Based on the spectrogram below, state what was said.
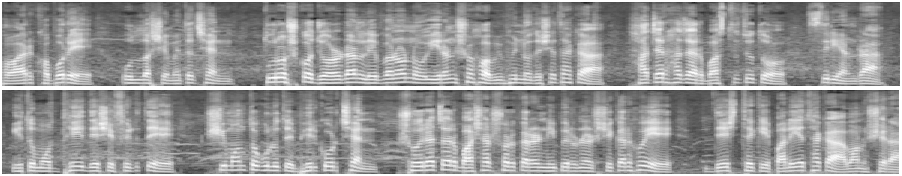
হওয়ার খবরে উল্লাসে মেতেছেন তুরস্ক জর্ডান লেবানন ও ইরান সহ বিভিন্ন দেশে থাকা হাজার হাজার বাস্তুচ্যুত সিরিয়ানরা ইতোমধ্যেই দেশে ফিরতে সীমান্তগুলোতে ভিড় করছেন স্বৈরাচার বাশার সরকারের নিপীড়নের শিকার হয়ে দেশ থেকে পালিয়ে থাকা মানুষেরা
